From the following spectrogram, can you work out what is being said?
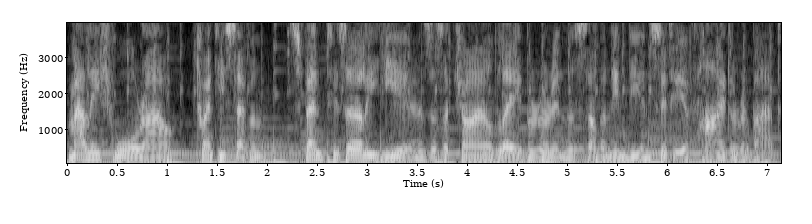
Malleshwar Rao, 27, spent his early years as a child laborer in the southern Indian city of Hyderabad.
